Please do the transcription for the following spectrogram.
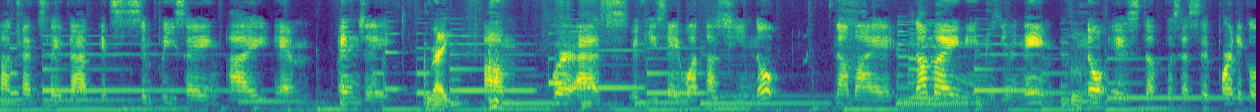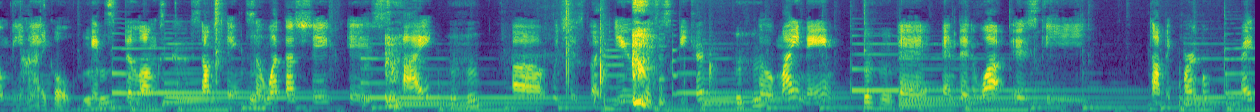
uh, translate that, it's simply saying I am NJ. Right. Um, whereas if you say 私の namae. Namae means your name. Mm-hmm. No is the possessive particle meaning particle. Mm-hmm. it belongs to something. Mm-hmm. So watashi is mm-hmm. I, mm-hmm. uh, which is like you as a speaker. Mm-hmm. So my name, and, and, then what is the topic particle, right?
